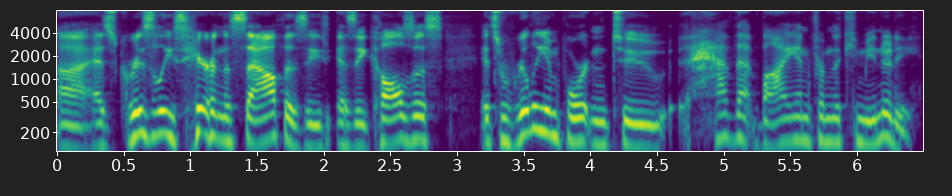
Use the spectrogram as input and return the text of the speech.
uh, as Grizzlies here in the South, as he as he calls us, it's really important to have that buy-in from the community.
